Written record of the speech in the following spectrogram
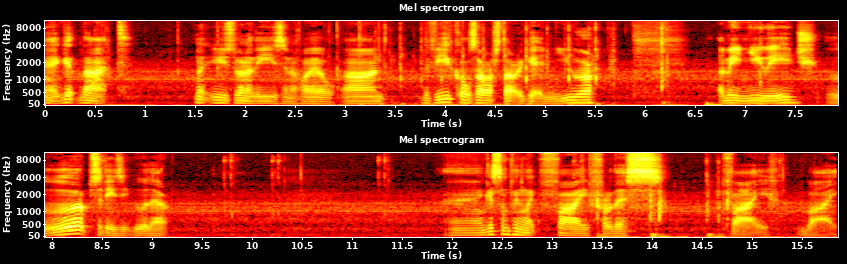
Yeah, get that. Not used one of these in a while. And the vehicles are starting getting newer. I mean, new age. Oops, it easy go there. Uh, I guess something like 5 for this. 5. by.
